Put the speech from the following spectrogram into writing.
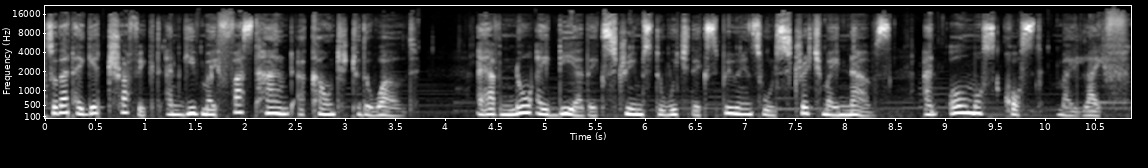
so that I get trafficked and give my first hand account to the world. I have no idea the extremes to which the experience will stretch my nerves and almost cost my life.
